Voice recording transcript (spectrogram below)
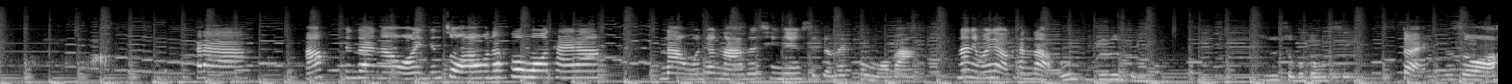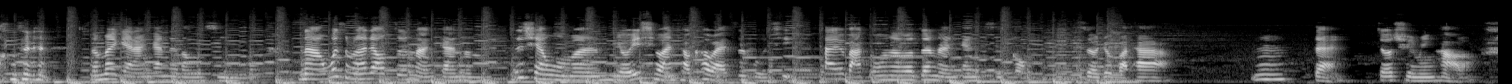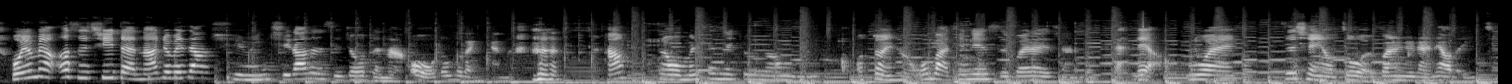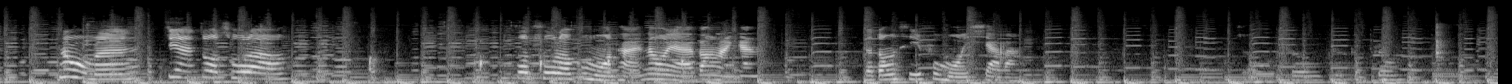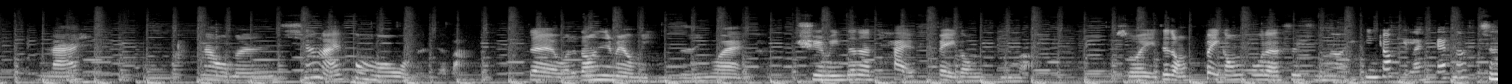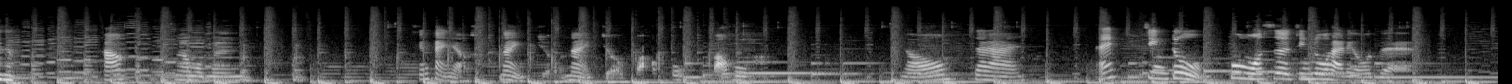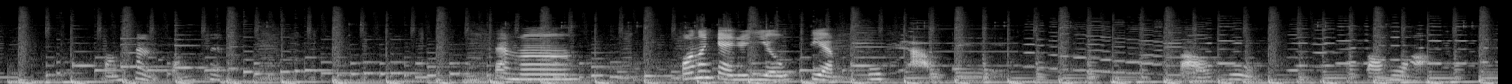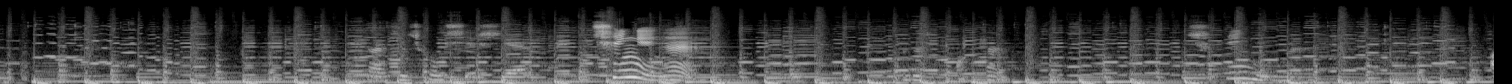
哒啦。好，现在呢，我已经做好我的附魔台啦。那我们就拿着青金石准备附魔吧。那你们应该有看到，嗯，这是什么？这是什么东西？对，这是我 准备给栏杆的东西。那为什么要叫真栏杆呢？之前我们有一起玩调克白伺服器，它有一把弓叫做真栏杆之弓，所以我就把它，嗯，对。就取名好了，我原本有二十七等，然后就被这样取名取到剩十九等啊！哦，都是难看的。好，那我们现在就拿我们，哦，对哈，我把天天石归类成染料，因为之前有做关于染料的一集。那我们既然做出了做出了附魔台，那我也来帮栏杆的东西附魔一下吧。来，那我们先来附魔我们的吧。对，我的东西没有名字，因为取名真的太费功夫了。所以这种费功夫的事情呢，一定交给栏杆呢。好，那我们先看一下耐久，耐久保护，保护好。有，再来，哎，进度，附魔师的进度还留着。防弹，防弹，防弹吗？防弹感觉有点不好哎。保护，保护好。再是臭血血，轻盈哎。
